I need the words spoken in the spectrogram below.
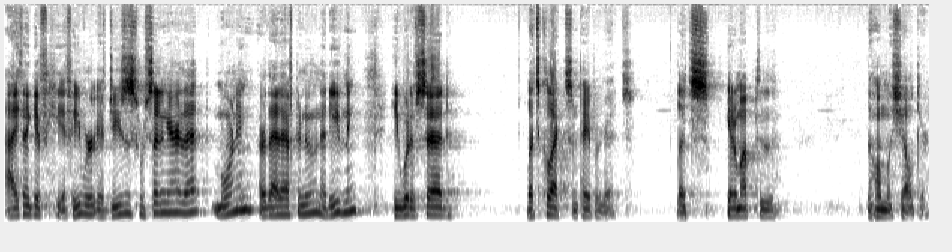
I think if, if he were, if Jesus were sitting there that morning or that afternoon, that evening, he would have said, let's collect some paper goods. Let's get them up to the homeless shelter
